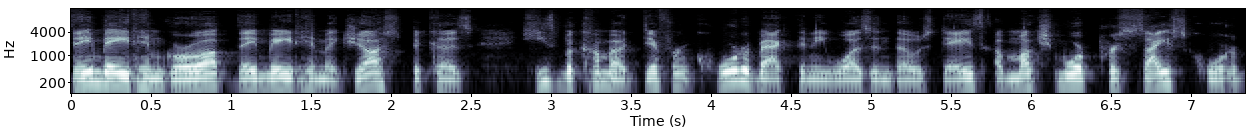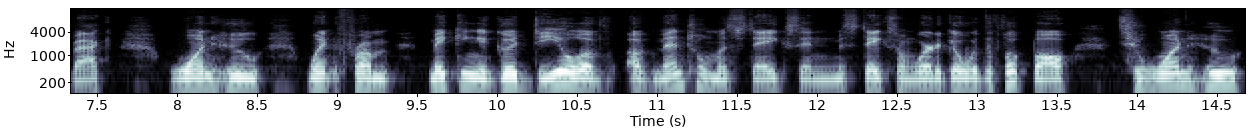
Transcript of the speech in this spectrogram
they made him grow up. They made him adjust because he's become a different quarterback than he was in those days, a much more precise quarterback, one who went from making a good deal of, of mental mistakes and mistakes on where to go with the football to one who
